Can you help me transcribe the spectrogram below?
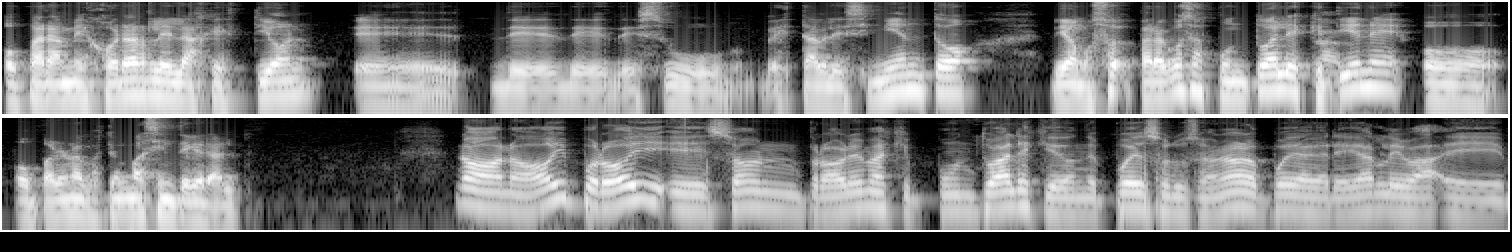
o para mejorarle la gestión eh, de, su establecimiento, digamos, para cosas puntuales que tiene o, para una cuestión más integral. No, no, hoy por hoy eh, son problemas que, puntuales que donde puede solucionar o puede agregarle eh,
